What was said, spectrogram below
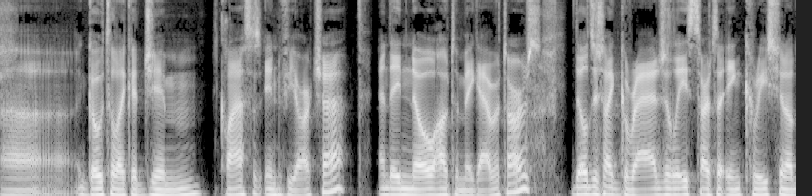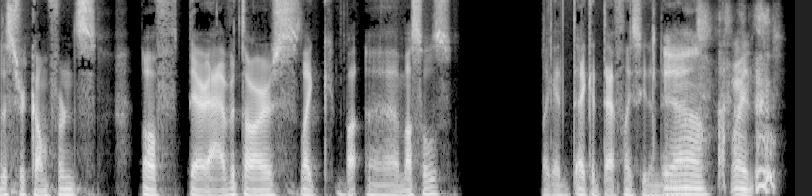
uh, go to like a gym classes in VR chat and they know how to make avatars, they'll just like gradually start to increase, you know, the circumference of their avatars, like uh, muscles. Like I, I could definitely see them doing that. yeah. Wait, I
